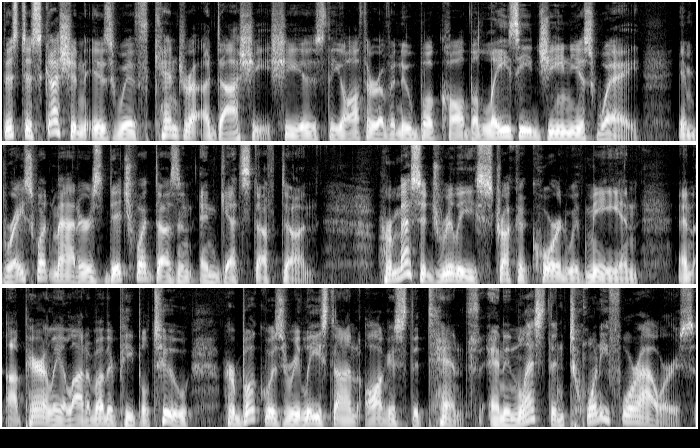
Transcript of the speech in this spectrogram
This discussion is with Kendra Adachi. She is the author of a new book called The Lazy Genius Way Embrace What Matters, Ditch What Doesn't, and Get Stuff Done. Her message really struck a chord with me and and apparently a lot of other people too. Her book was released on August the 10th, and in less than 24 hours,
